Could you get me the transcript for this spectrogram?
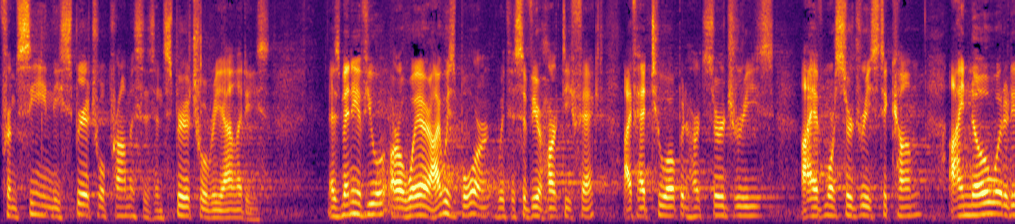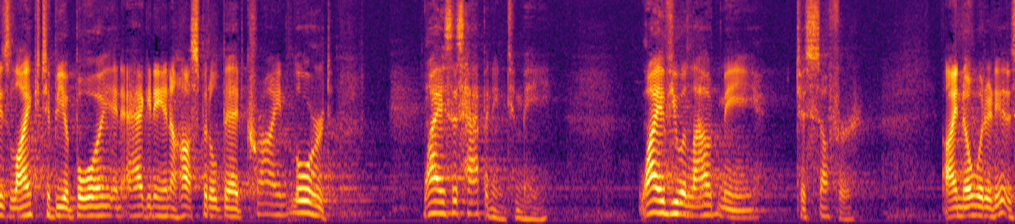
from seeing these spiritual promises and spiritual realities. As many of you are aware, I was born with a severe heart defect. I've had two open heart surgeries. I have more surgeries to come. I know what it is like to be a boy in agony in a hospital bed, crying, Lord, why is this happening to me? Why have you allowed me to suffer? I know what it is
